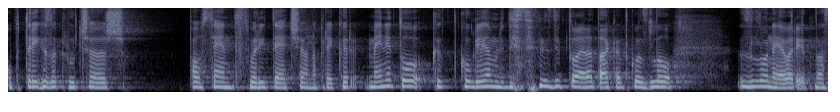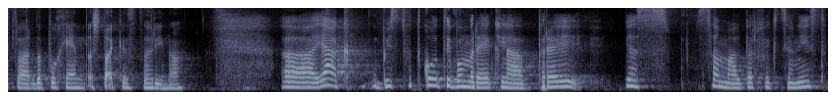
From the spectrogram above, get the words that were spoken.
ob treh zaključiš, pa vse en stvari tečejo naprej. Ker meni je to, ko gledam ljudi, se mi zdi to ena taka zelo, zelo neverjetna stvar, da pohendaš take stvari. No. Uh, ja, v bistvu tako ti bom rekla. Prej, jaz sem mal perfekcionist,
